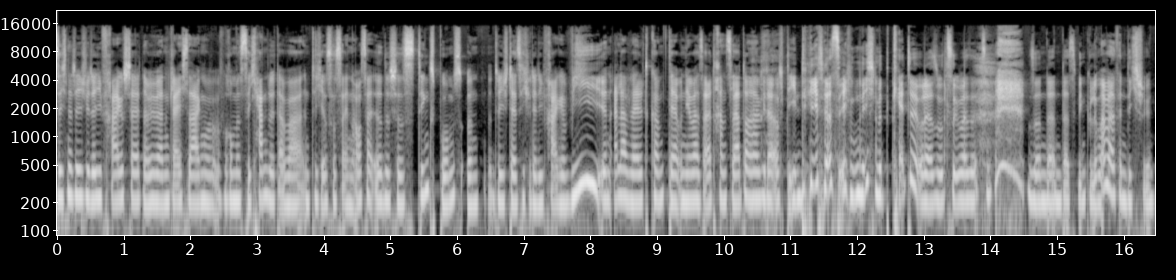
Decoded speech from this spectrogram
sich natürlich wieder die Frage stellt, na, wir werden gleich sagen, worum es sich handelt, aber natürlich ist es ein außerirdisches Dingsbums und natürlich stellt sich wieder die Frage, wie in aller Welt kommt der Universaltranslator mal wieder auf die Idee, das eben nicht mit Kette oder so zu übersetzen, sondern das Vinculum. Aber finde ich schön.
